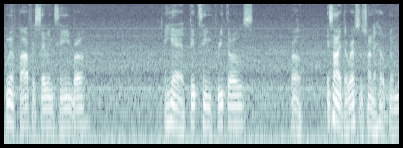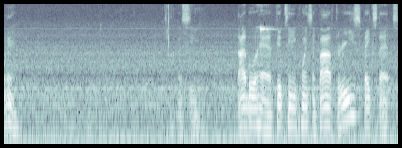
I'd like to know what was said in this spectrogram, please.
He went five for 17, bro. And he had 15 free throws. Bro, it's not like the refs was trying to help them win. Let's see. Thybulle had 15 points and 5 threes. Fake stats.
